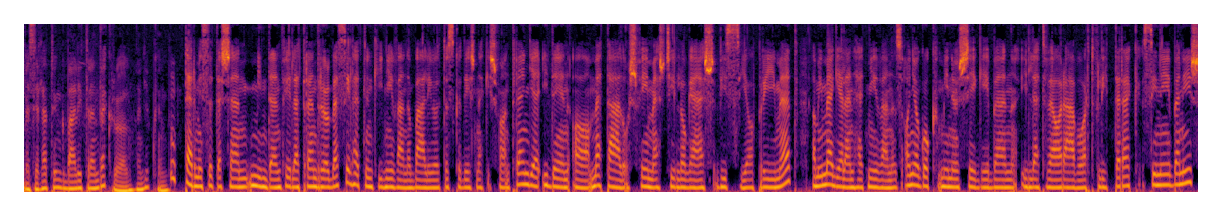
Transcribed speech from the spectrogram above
Beszélhetünk báli trendekről egyébként? Természetesen mindenféle trendről beszélhetünk, így nyilván a báli öltözködésnek is van trendje. Idén a metálos, fémes csillogás viszi a prímet, ami megjelenhet nyilván az anyagok minőségében, illetve a rávart flitterek színében is,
